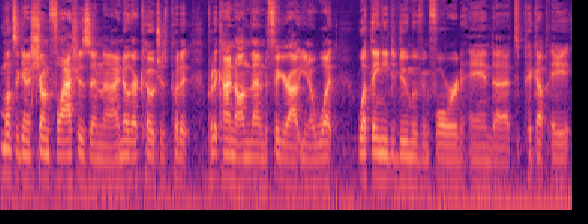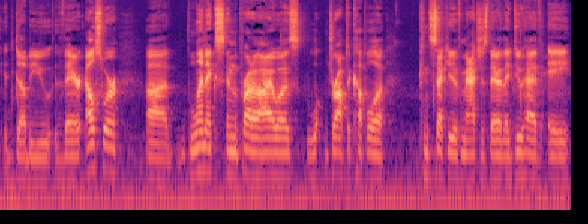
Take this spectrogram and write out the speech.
once again has shown flashes, and uh, I know their coach has put it put it kind of on them to figure out you know what what they need to do moving forward and uh, to pick up a W there. Elsewhere, uh, Lenox in the Pride of Iowa's l- dropped a couple of consecutive matches there. They do have a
